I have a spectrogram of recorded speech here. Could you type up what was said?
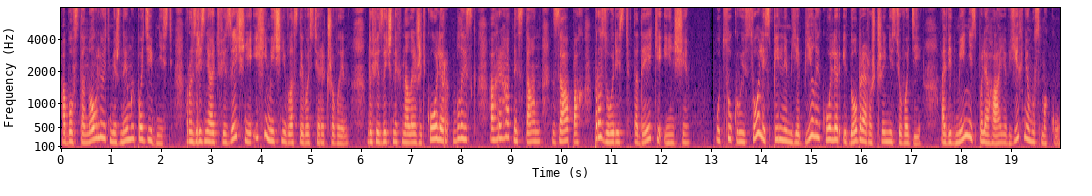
або встановлюють між ними подібність, розрізняють фізичні і хімічні властивості речовин. До фізичних належить колір, блиск, агрегатний стан, запах, прозорість та деякі інші. У цукру і солі спільним є білий колір і добра розчинність у воді, а відмінність полягає в їхньому смаку.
